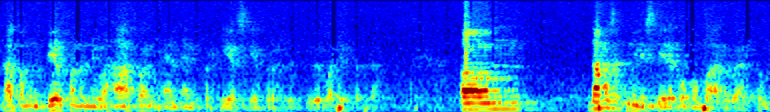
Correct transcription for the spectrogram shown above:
gaat om een deel van de nieuwe haven en, en de verkeersinfrastructuur wat dit betreft. Um, dames het ministerie van Openbare Werken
